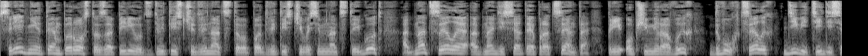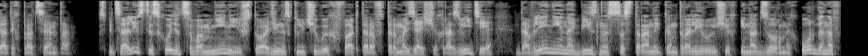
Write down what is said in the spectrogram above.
Средние темпы роста за период с 2012 по 2018 год 1,1% при общемировых 2,9%. Специалисты сходятся во мнении, что один из ключевых факторов, тормозящих развитие, давление на бизнес со стороны контролирующих и надзорных органов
